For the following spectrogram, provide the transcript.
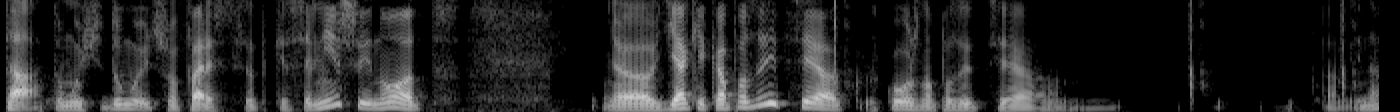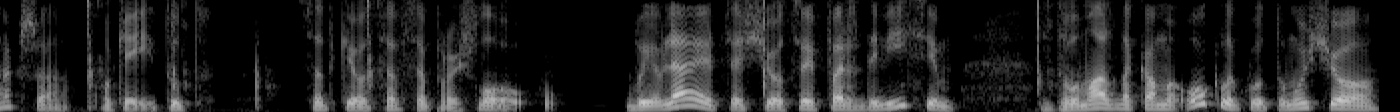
Так, тому що думають, що ферзь все-таки сильніший. Ну, от, е, як яка позиція, кожна позиція там інакша. Окей, тут все-таки оце все пройшло. Виявляється, що цей ферзь d8 з двома знаками оклику, тому що.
